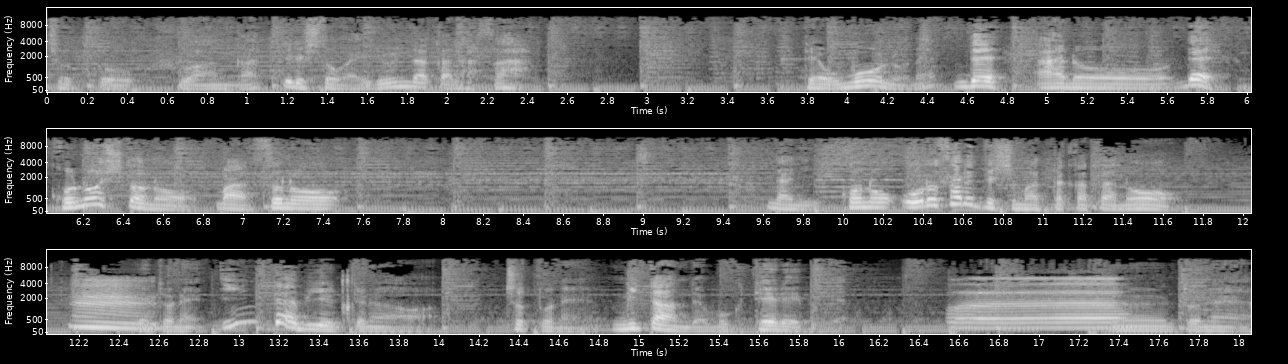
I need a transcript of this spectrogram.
ちょっと不安がってる人がいるんだからさ。って思うのね。であのでこの人のまあその何この降ろされてしまった方の、うえっん。とねインタビューっていうのはちょっとね見たんだよ僕テレビで。へうんとね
